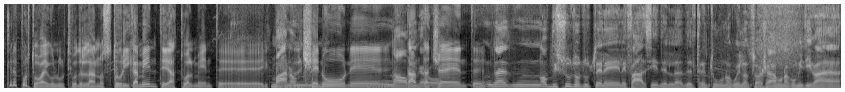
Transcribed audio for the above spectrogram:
che, rapporto hai con l'ultimo dell'anno? Storicamente e attualmente? Il, non, il cenone, no, tanta gente? Eh, ho vissuto tutte le, le fasi del, del, 31, quello insomma avevamo una comitiva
